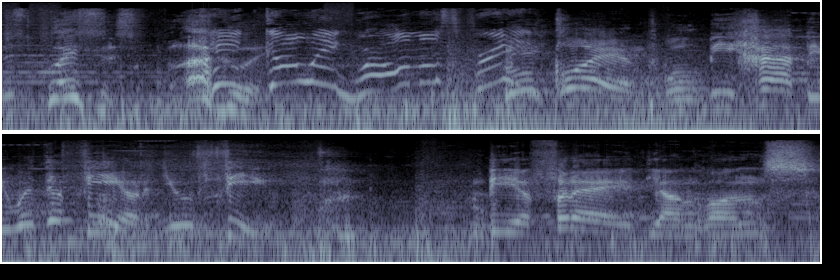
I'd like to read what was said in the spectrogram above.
This place is ugly. Keep going. We're almost free. Your client will be happy with the fear you feel. Be afraid, young ones.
